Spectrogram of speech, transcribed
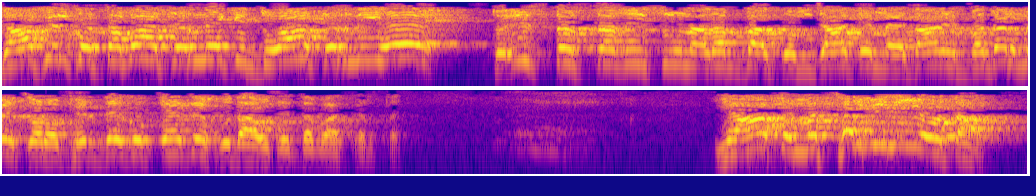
کافر کو تباہ کرنے کی دعا کرنی ہے، تو اس تستغی سونا ربا کم جا کے میدان بدر میں کرو، پھر دیکھو کیسے خدا اسے تباہ کرتا ہے۔ یہاں تو مچھر بھی نہیں ہوتا۔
